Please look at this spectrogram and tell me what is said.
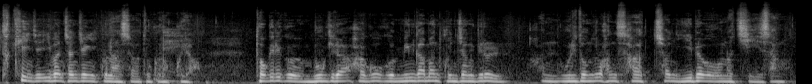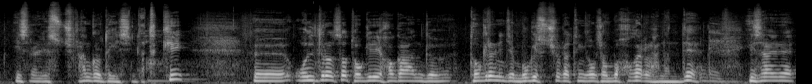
특히 이제 이번 전쟁 있고 나서도 그렇고요. 독일이 그 무기라 하고 그 민감한 군장비를 한 우리 돈으로 한 4,200억 원어치 이상 이스라엘에 수출한 걸로 되어 있습니다. 특히 그 올 들어서 독일이 허가한 그 독일은 이제 무기 수출 같은 경우 전부 허가를 하는데 네. 이스라엘에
